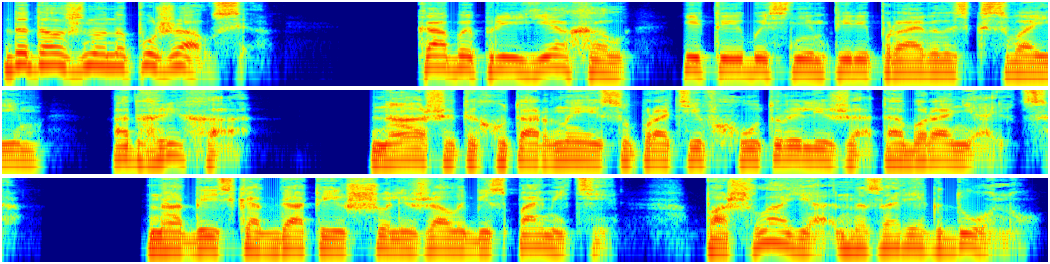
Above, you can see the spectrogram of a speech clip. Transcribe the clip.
Да должно напужался. Кабы приехал, и ты бы с ним переправилась к своим от греха. Наши-то хуторные супротив хутора лежат, обороняются. Надысь, когда ты еще лежала без памяти, пошла я на заре к дону.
